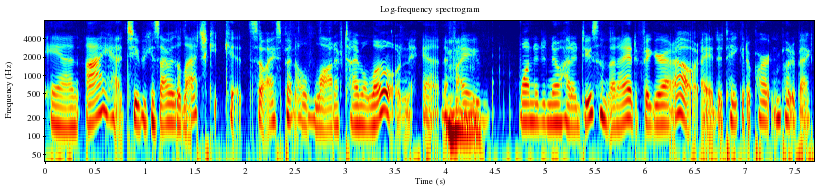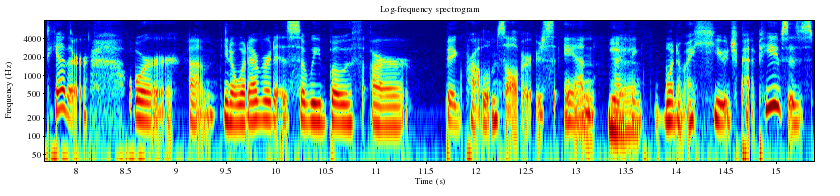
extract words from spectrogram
And I had to because I was a latchkey kid. So I spent a lot of time alone. And if I wanted to know how to do something, I had to figure it out. I had to take it apart and put it back together or, um, you know, whatever it is. So we both are big problem solvers. And I think one of my huge pet peeves is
